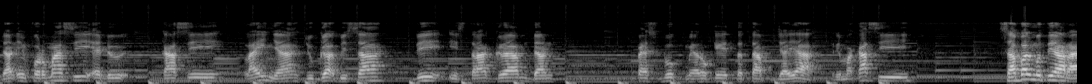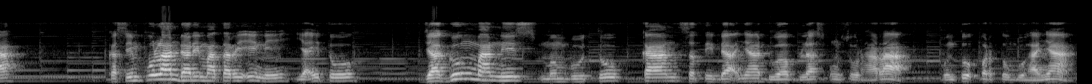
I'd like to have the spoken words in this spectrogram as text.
dan informasi edukasi lainnya juga bisa di Instagram dan Facebook Merauke Tetap Jaya. Terima kasih. Sahabat Mutiara, kesimpulan dari materi ini yaitu Jagung manis membutuhkan setidaknya 12 unsur hara untuk pertumbuhannya.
